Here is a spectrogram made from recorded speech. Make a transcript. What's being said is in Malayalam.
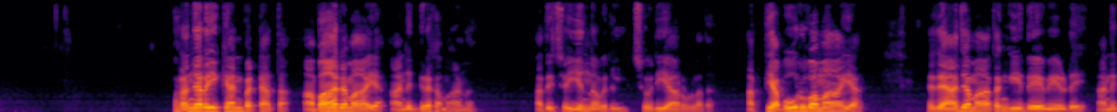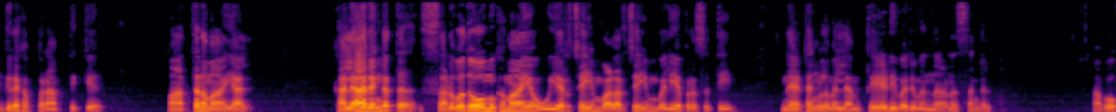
പറഞ്ഞറിയിക്കാൻ പറ്റാത്ത അപാരമായ അനുഗ്രഹമാണ് അത് ചെയ്യുന്നവരിൽ ചൊരിയാറുള്ളത്. അത്യപൂർവമായ രാജമാതങ്കി ദേവിയുടെ അനുഗ്രഹപ്രാപ്തിക്ക് പാത്രമായാൽ കലാരംഗത്ത് സർവതോമുഖമായ ഉയർച്ചയും വളർച്ചയും വലിയ പ്രസിദ്ധിയും നേട്ടങ്ങളുമെല്ലാം തേടി വരുമെന്നാണ് സങ്കല്പം. അപ്പോൾ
